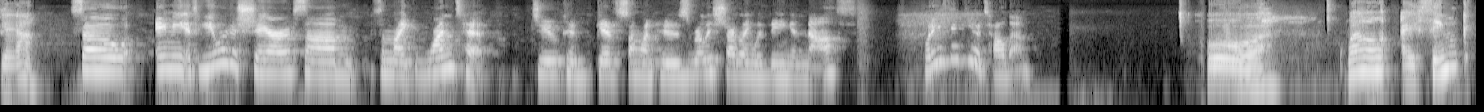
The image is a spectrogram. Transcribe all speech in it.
Yeah. So, Amy, if you were to share some some like one tip you could give someone who's really struggling with being enough, what do you think you would tell them? Oh, well, I think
